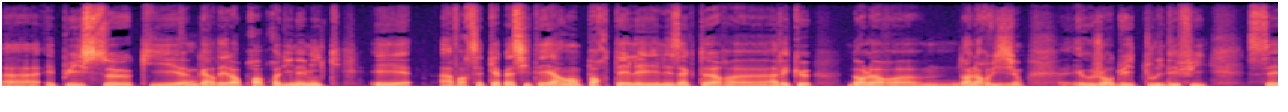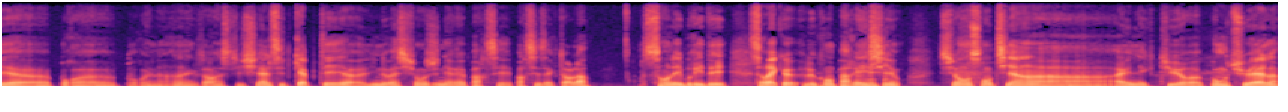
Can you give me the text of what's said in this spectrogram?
Euh, et puis ceux qui vont garder leur propre dynamique et avoir cette capacité à emporter les, les acteurs euh, avec eux dans leur, euh, dans leur vision. Et aujourd'hui, tout le défi, c'est euh, pour, euh, pour une, un acteur institutionnel, c'est de capter l'innovation générée par ces, par ces acteurs-là sans les brider. C'est vrai que le Grand Paris, si on, si on s'en tient à, à, une lecture ponctuelle,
